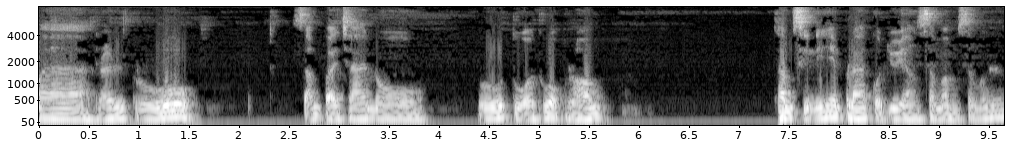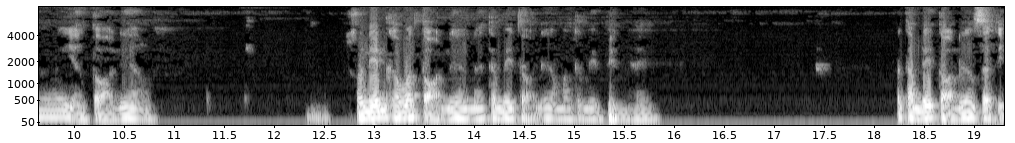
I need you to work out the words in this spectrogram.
มาระลึกรู้ สัมปชาโน รู้ตัวทั่วพร้อมทำสิ่งนี้ให้ปรากฏอยู่อย่างสม่ำเสมออย่างต่อเนื่อง เขาเน้นคำว่าต่อเนื่องนะ ถ้าไม่ต่อเนื่องมันก็ไม่เป็นไงถ้าทำได้ต่อเนื่องสติ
